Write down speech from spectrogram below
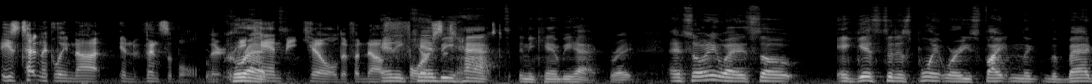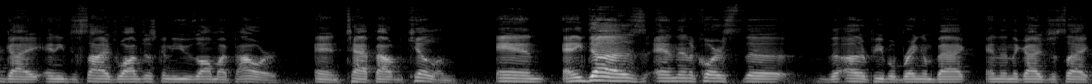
he's technically not invincible. There, Correct. He can be killed if enough and he can be hacked and he can be hacked right and so anyway so it gets to this point where he's fighting the, the bad guy and he decides well i'm just going to use all my power and tap out and kill him and and he does and then of course the the other people bring him back and then the guy's just like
